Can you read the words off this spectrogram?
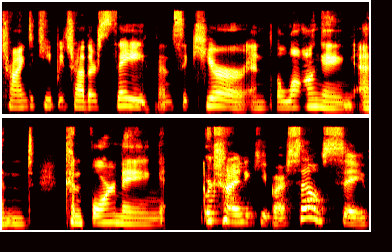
trying to keep each other safe mm-hmm. and secure and belonging and conforming. We're trying to keep ourselves safe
